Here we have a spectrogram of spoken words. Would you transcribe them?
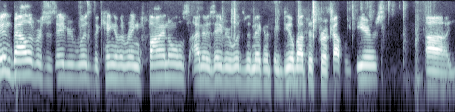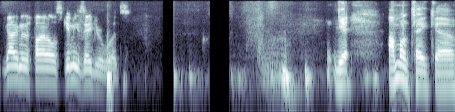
Finn Balor versus Xavier Woods, the King of the Ring finals. I know Xavier Woods has been making a big deal about this for a couple of years. Uh, you got him in the finals. Give me Xavier Woods. Yeah, I'm gonna take. uh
